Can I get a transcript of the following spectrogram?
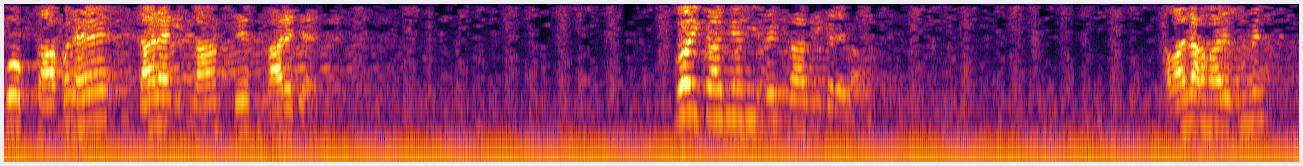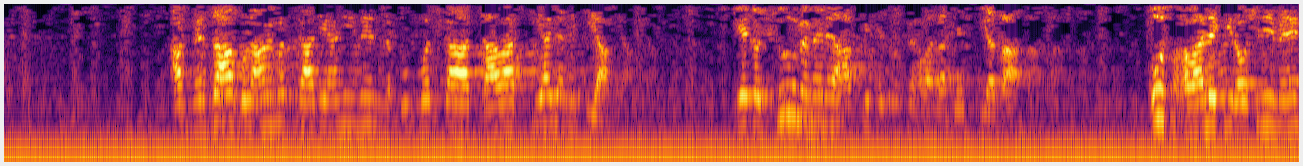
وہ کافر ہے دارہ اسلام سے خارج ہے۔ کوئی قادیانی سے انکار نہیں کرے گا۔ حوالہ ہمارے میں۔ اب مرزا غلام احمد قادیانی نے نبوت کا دعویٰ کیا یا نہیں کیا؟ یہ جو شروع میں میں نے آپ کی طرف سے حوالہ پیش کیا تھا، اس حوالے کی روشنی میں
